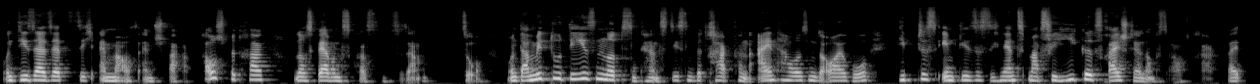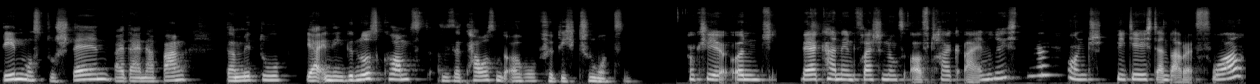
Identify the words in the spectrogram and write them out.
Und dieser setzt sich einmal aus einem Sparerpauschbetrag und aus Werbungskosten zusammen. So. Und damit du diesen nutzen kannst, diesen Betrag von 1000 Euro, gibt es eben dieses, ich nenne es mal Vehikel-Freistellungsauftrag. Weil den musst du stellen bei deiner Bank, damit du ja in den Genuss kommst, diese 1000 Euro für dich zu nutzen. Okay. Und wer kann den Freistellungsauftrag einrichten? Und wie gehe ich dann dabei vor?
